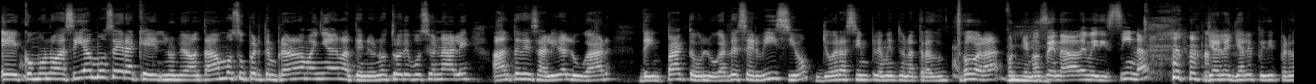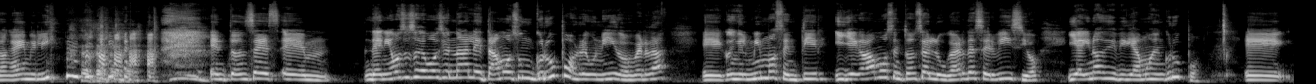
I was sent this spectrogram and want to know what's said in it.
eh, como nos hacíamos era que nos levantábamos súper temprano a la mañana a tener nuestros devocionales antes de salir al lugar de impacto, un lugar de servicio. Yo era simplemente una traductora porque no sé nada de medicina. ya, le, ya le pedí perdón a Emily. Entonces, eh, teníamos esos devocionales, estábamos un grupo reunidos, ¿verdad? Eh, en el mismo sentir y llegábamos entonces al lugar de servicio y ahí nos dividíamos en grupos. Eh,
